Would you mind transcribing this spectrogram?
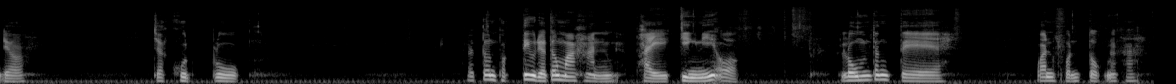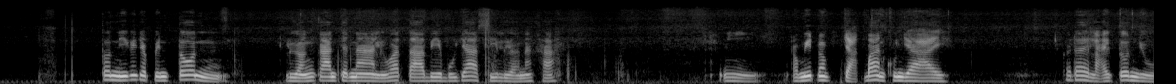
เดี๋ยว จะขุดปลูก แล้วต้นผักติ้วเดี๋ยวต้องมาหั่นไผ่กิ่งนี้ออก ล้มตั้งแต่วันฝนตกนะคะ ต้นนี้ก็จะเป็นต้นเหลืองการจนาหรือว่าตาเบบูย่าสีเหลืองนะคะ นี่เอามิดมาจากบ้านคุณยาย ก็ได้หลายต้นอยู่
